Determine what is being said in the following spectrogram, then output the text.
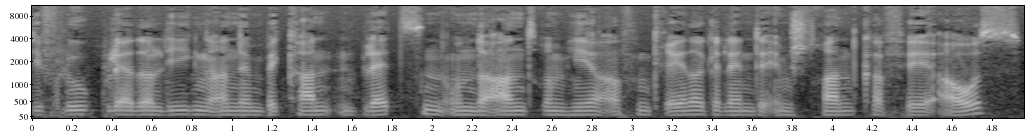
Die Flugblätter liegen an den bekannten Plätzen, unter anderem hier auf dem Grädergelände im Strandcafé aus.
